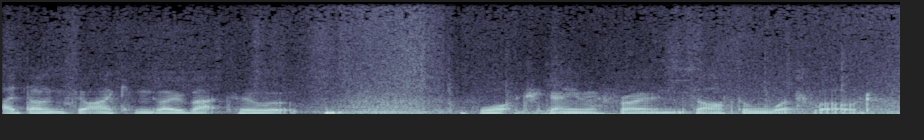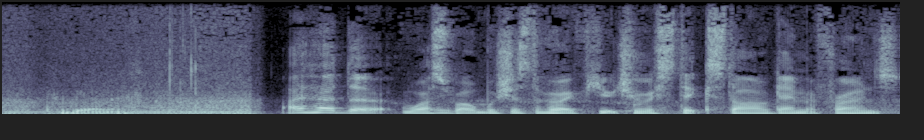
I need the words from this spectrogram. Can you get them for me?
I don't think I can go back to watch Game of Thrones after Westworld. To be honest. I heard that Westworld was just a very futuristic style Game of Thrones.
